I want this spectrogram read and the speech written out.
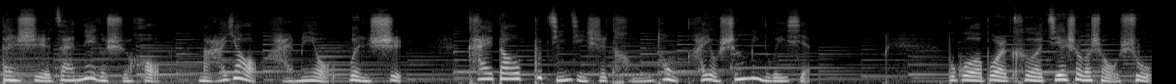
但是在那个时候，麻药还没有问世，开刀不仅仅是疼痛，还有生命的危险。不过波尔克接受了手术，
